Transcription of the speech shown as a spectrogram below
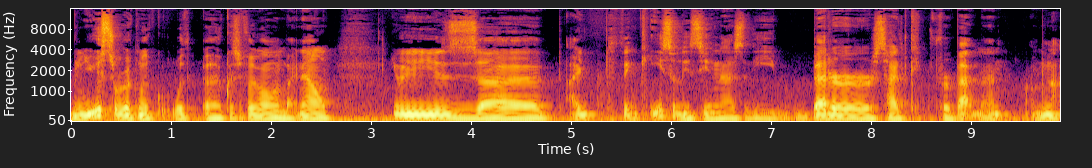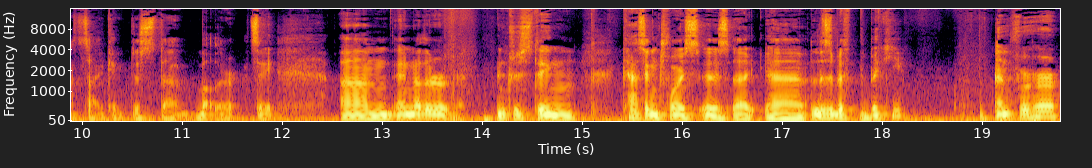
been used to working with with uh, Christopher Nolan by now. He is, uh, I think, easily seen as the better sidekick for Batman. I'm not sidekick, just uh, butler, I'd say. Um, another interesting casting choice is uh, uh, Elizabeth Debicki, and for her,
